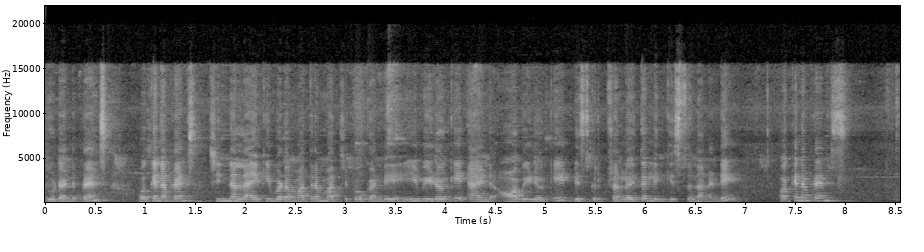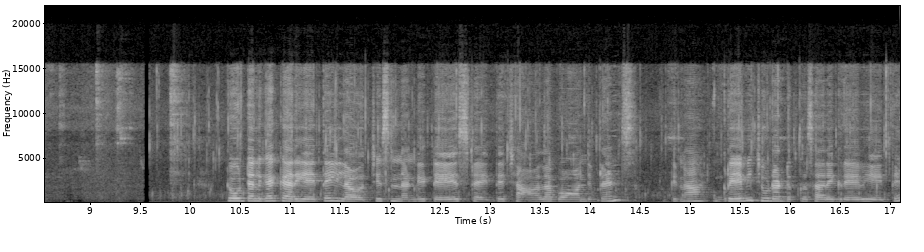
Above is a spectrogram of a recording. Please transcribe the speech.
చూడండి ఫ్రెండ్స్. ఓకేనా ఫ్రెండ్స్? చిన్న లైక్ ఇవ్వడం మాత్రం మర్చిపోకండి. ఈ వీడియోకి అండ్ ఆ వీడియోకి డిస్క్రిప్షన్లో అయితే లింక్ ఇస్తున్నానండి. ఓకేనా ఫ్రెండ్స్? టోటల్గా కర్రీ అయితే ఇలా వచ్చేసిందండి. టేస్ట్ అయితే చాలా బాగుంది ఫ్రెండ్స్. ఓకేనా గ్రేవీ చూడండి ఒక్కసారి గ్రేవీ అయితే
